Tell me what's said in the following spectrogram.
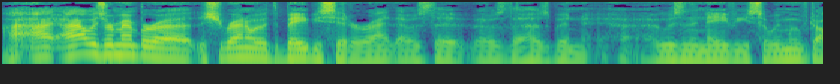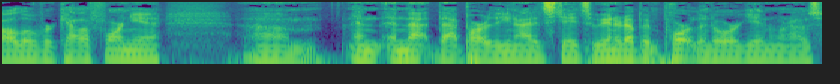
I, I I always remember uh, she ran away with the babysitter. Right, that was the that was the husband uh, who was in the Navy. So we moved all over California, um, and and that that part of the United States. We ended up in Portland, Oregon, when I was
